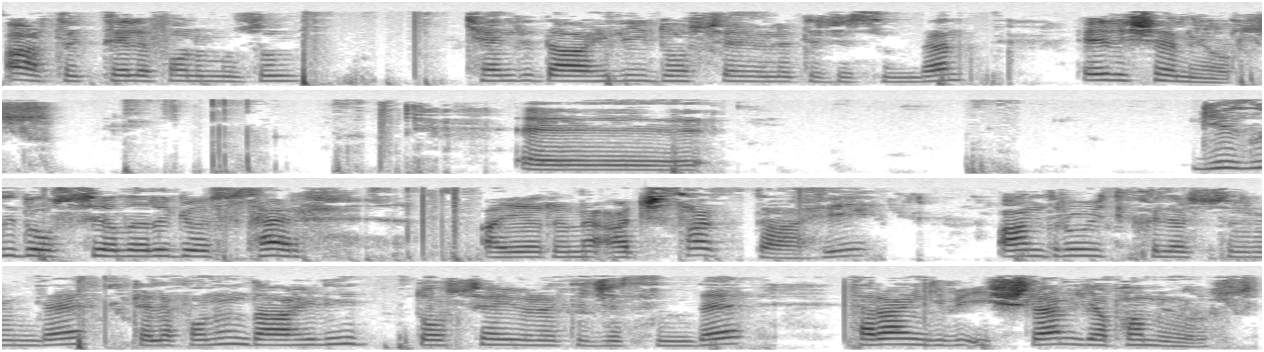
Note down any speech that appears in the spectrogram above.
artık telefonumuzun kendi dahili dosya yöneticisinden erişemiyoruz. Ee, gizli dosyaları göster ayarını açsak dahi Android klasöründe telefonun dahili dosya yöneticisinde herhangi bir işlem yapamıyoruz.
